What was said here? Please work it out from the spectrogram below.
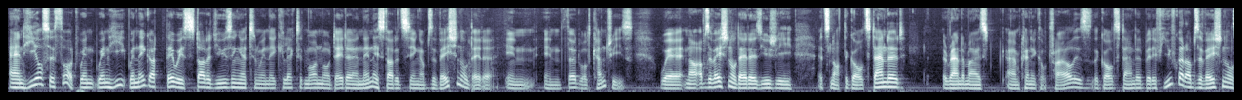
And he also thought when, when he when they got they we started using it and when they collected more and more data and then they started seeing observational data in in third world countries where now observational data is usually it's not the gold standard a randomized um, clinical trial is the gold standard but if you've got observational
